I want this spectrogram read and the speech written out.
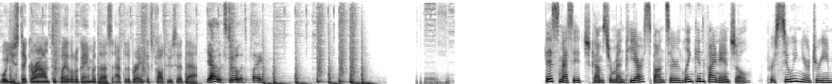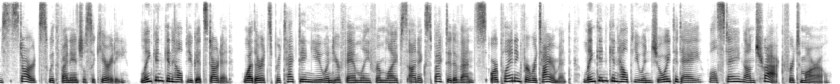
will you stick around to play a little game with us after the break? It's called Who Said That? Yeah, let's do it. Let's play. This message comes from NPR sponsor Lincoln Financial. Pursuing your dreams starts with financial security. Lincoln can help you get started, whether it's protecting you and your family from life's unexpected events or planning for retirement. Lincoln can help you enjoy today while staying on track for tomorrow.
